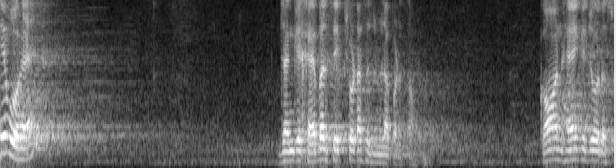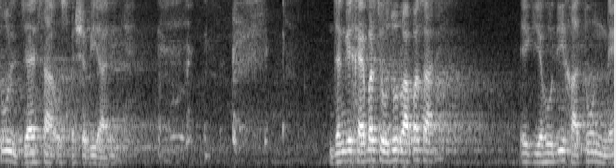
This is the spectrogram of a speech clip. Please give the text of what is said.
ये वो है, जंग खैबर से एक छोटा सा जुमला पढ़ता हूँ। कौन है कि जो रसूल जैसा उसमें शबी आ रही है? जंग खैबर से हजूर वापस आ रहे एक यहूदी खातून ने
